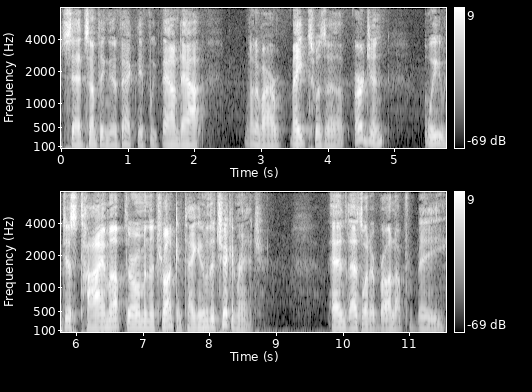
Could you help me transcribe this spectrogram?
said something to the effect if we found out one of our mates was a virgin, we would just tie him up, throw him in the trunk, and take him to the chicken ranch. And that's what it brought up for me.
